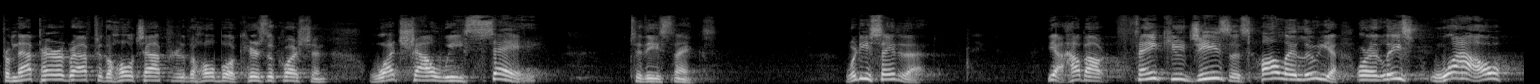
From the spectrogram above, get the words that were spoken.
From that paragraph to the whole chapter to the whole book, here's the question What shall we say to these things? What do you say to that? Yeah, how about thank you, Jesus, hallelujah, or at least wow?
